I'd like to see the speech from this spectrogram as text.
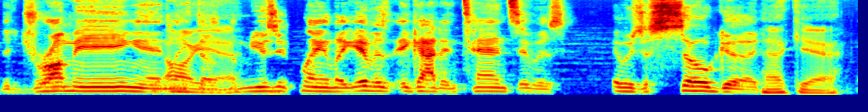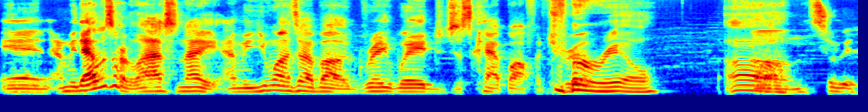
the drumming and Oh, like the, yeah. the music playing. Like it was, it got intense. It was, it was just so good. Heck yeah, And I mean, that was our last night. I mean, you want to talk about a great way to just cap off a trip. for real. Oh, Um, so we,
